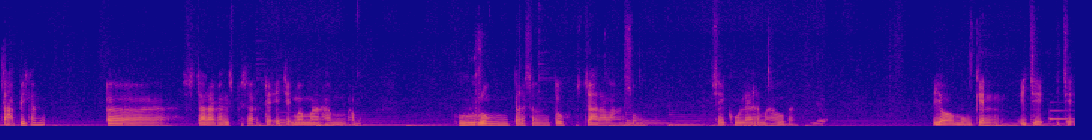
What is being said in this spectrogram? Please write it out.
Tapi kan eh secara garis besar dia cek memaham apa burung tersentuh secara langsung sekuler mau kan Iya. ya mungkin ijek ijek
